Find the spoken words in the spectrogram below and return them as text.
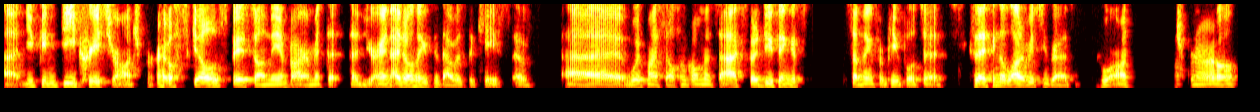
uh, you can decrease your entrepreneurial skills based on the environment that, that you're in. I don't think that that was the case of uh, with myself and Goldman Sachs, but I do think it's something for people to because I think a lot of recent grads who are entrepreneurial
